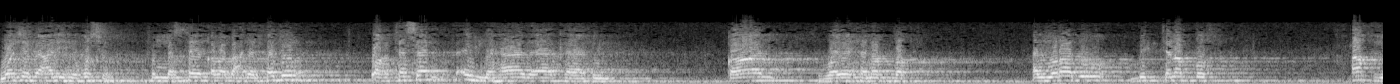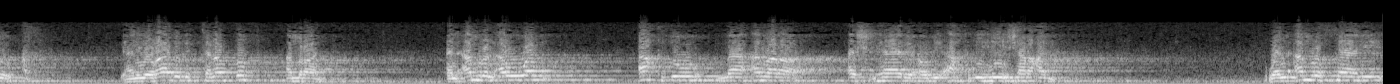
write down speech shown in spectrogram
وجب عليه غسل ثم استيقظ بعد الفجر واغتسل فإن هذا كاف. قال ويتنظف. المراد بالتنظف أخذ يعني يراد بالتنظف أمران. الأمر الأول أخذ ما أمر الشارع بأخذه شرعا. والأمر الثاني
